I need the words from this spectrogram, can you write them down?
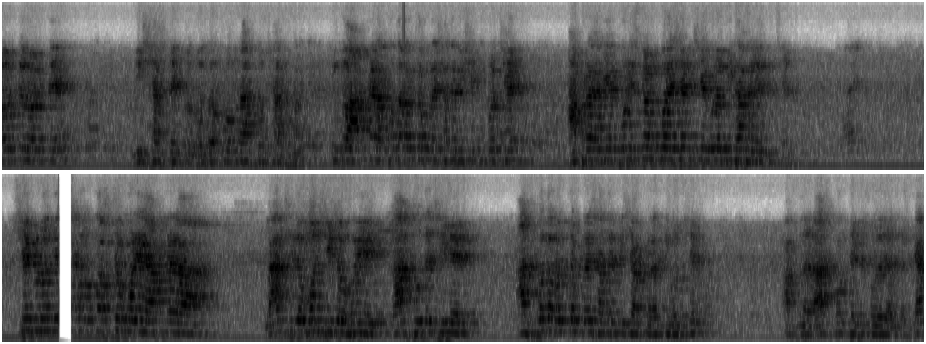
লড়তে লড়তে নিঃশ্বাস ত্যাগ করব, তখন রাজপথ ছাড়বো না। কিন্তু আপনারা প্রতারক চক্রের সাথে মিশে কি করছেন? আপনারা যে পরিশ্রম করেছেন, সেগুলো বৃথা ফেলে দিচ্ছেন। সেগুলো কষ্ট করে আপনারা লাঞ্ছিত, বঞ্চিত হয়ে রাজপথে ছিলেন, আজ প্রতারক চক্রের সাথে মিশে আপনারা কি হচ্ছেন আপনারা রাজপথ থেকে সরে যাচ্ছেন কেন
